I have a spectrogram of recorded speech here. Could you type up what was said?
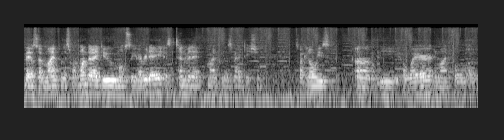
They also have mindfulness one. One that I do mostly every day is a 10 minute mindfulness meditation. So I can always um, be aware and mindful of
